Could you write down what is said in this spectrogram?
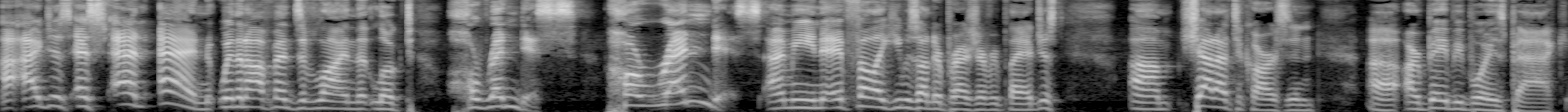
I, I just as and and with an offensive line that looked horrendous, horrendous. I mean, it felt like he was under pressure every play. I just um, shout out to Carson. Uh, our baby boy is back,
